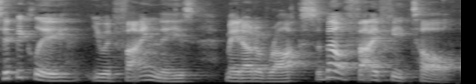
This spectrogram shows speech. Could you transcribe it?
Typically, you would find these made out of rocks about five feet tall.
